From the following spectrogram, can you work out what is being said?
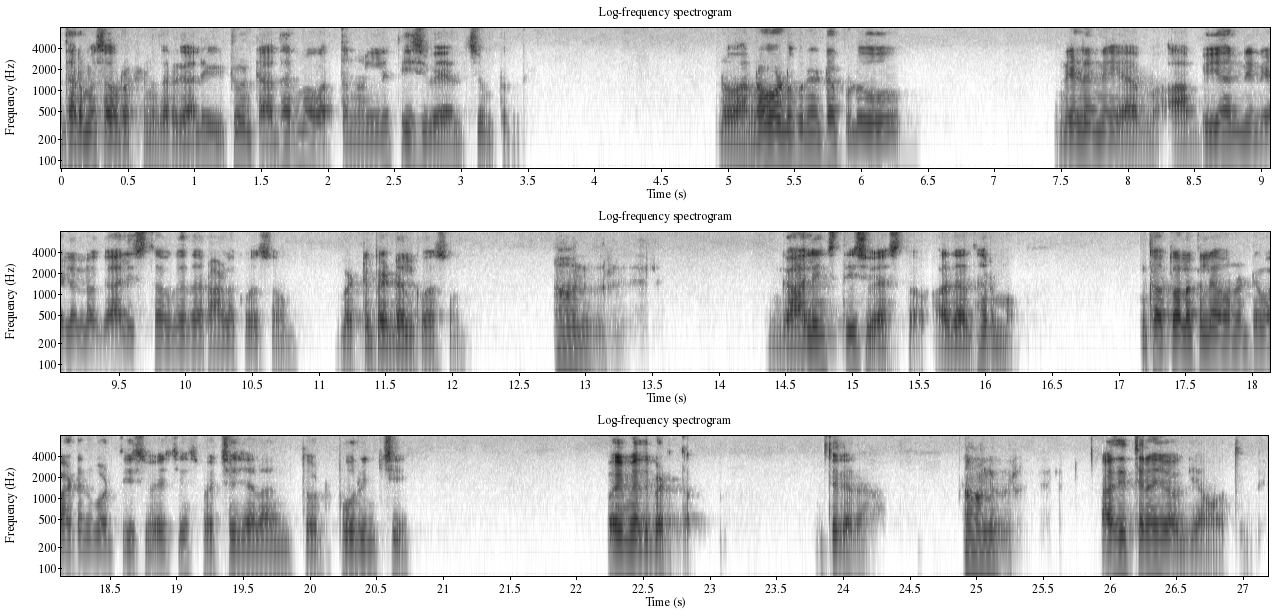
ధర్మ సంరక్షణ జరగాలి ఇటువంటి అధర్మ వర్తనల్ని తీసివేయాల్సి ఉంటుంది. నువ్వు అన్నం వండుకునేటప్పుడు నీళ్ళని ఆ- బియ్యాన్ని నీళ్ళలో గాలిస్తావు కదా రాళ్ళ కోసం మట్టి పెడ్డల కోసం? అవును గురుగారు. గాలించి తీసివేస్తావు అది అధర్మం. ఇంకా తొలకలు ఏమైనా ఉంటే వాటిని కూడా తీసివేసి స్వచ్ఛ జలంతో పూరించి పొయ్యి మీద పెడతావు. అంతే కదా? అవును గురు అది తినయోగ్యం అవుతుంది.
